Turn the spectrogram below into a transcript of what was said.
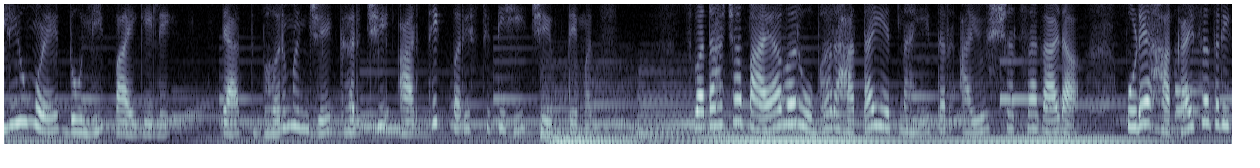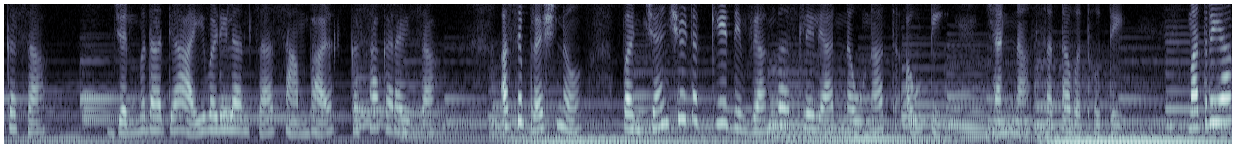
पोलिओमुळे दोन्ही पाय गेले. त्यात भर म्हणजे घरची आर्थिक परिस्थितीही जेमतेमच स्वतःच्या पायावर उभं राहता येत नाही तर आयुष्याचा गाडा पुढे हाकायचा तरी कसा? जन्मदात्या आई वडिलांचा सांभाळ कसा करायचा? असे प्रश्न पंच्याऐंशी टक्के दिव्यांग असलेल्या नवनाथ औटी यांना सतावत होते. मात्र या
